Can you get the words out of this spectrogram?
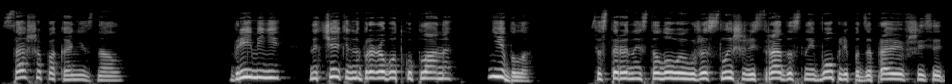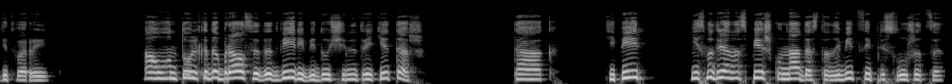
Саша пока не знал. Времени на тщательную проработку плана не было. Со стороны столовой уже слышались радостные вопли подзаправившейся детворы. А он только добрался до двери, ведущей на третий этаж. Так, теперь, несмотря на спешку, надо остановиться и прислушаться.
